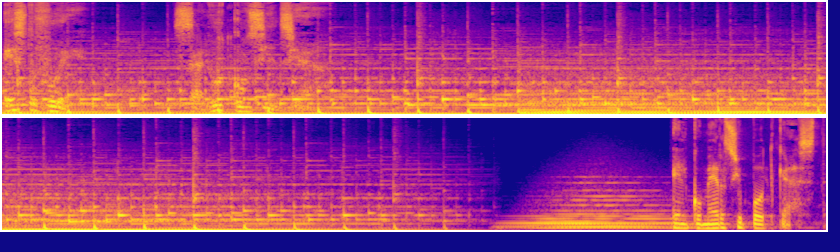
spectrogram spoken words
Esto fue Salud Conciencia. Comercio Podcast.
